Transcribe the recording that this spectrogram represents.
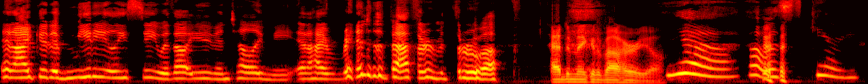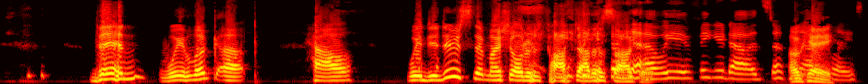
and I could immediately see without you even telling me. And I ran to the bathroom and threw up. Had to make it about her, y'all. Yeah, that was scary. Then we look up how we deduce that my shoulders popped out of socket. yeah, we figured out it's definitely out Okay. of place.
